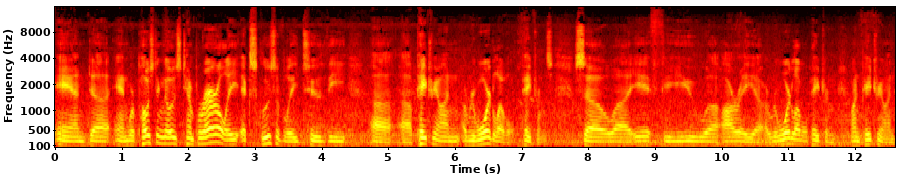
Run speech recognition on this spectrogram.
and uh, and we're posting those temporarily, exclusively to the uh, uh, Patreon reward level patrons. So uh, if you uh, are a, a reward level patron on Patreon,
